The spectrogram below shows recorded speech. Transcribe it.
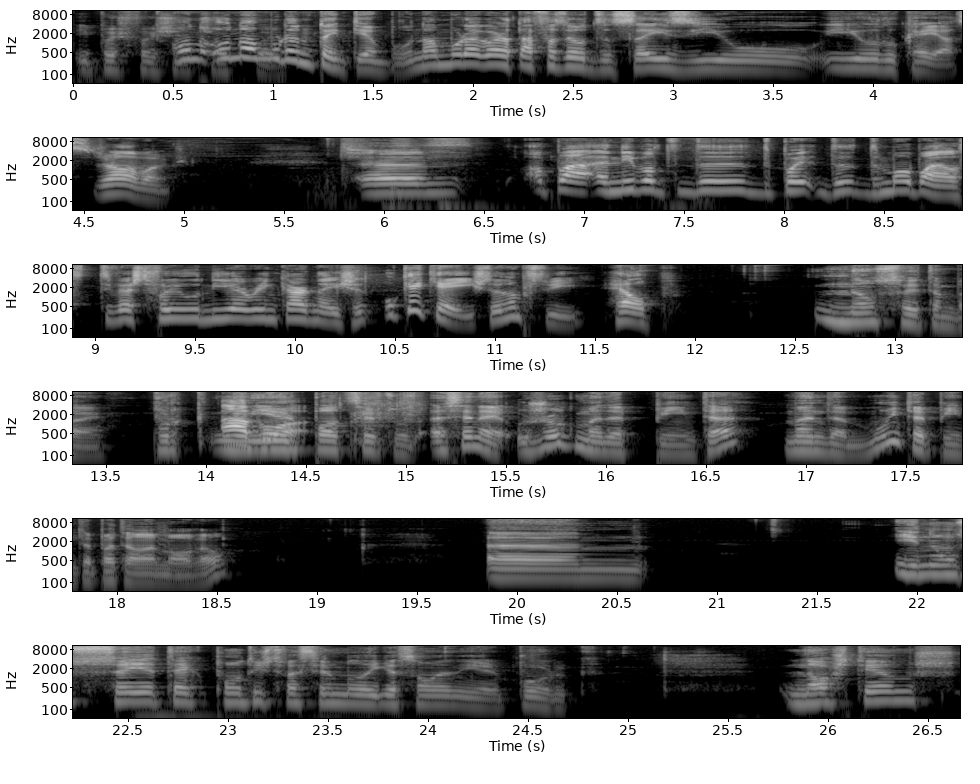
E depois foi O, o Nomura não tem tempo. O Nomura agora está a fazer o 16 e o, e o do Chaos. Já lá vamos. Ahm, opa, a nível de, de, de, de mobile, se tiveste foi o Near Reincarnation. O que é que é isto? Eu não percebi. Help. Não sei também. Porque Ah, Nier boa. pode ser tudo. A cena é, o jogo manda pinta, manda muita pinta para telemóvel. Ahm, e não sei até que ponto isto vai ser uma ligação a Nier, porque nós temos,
